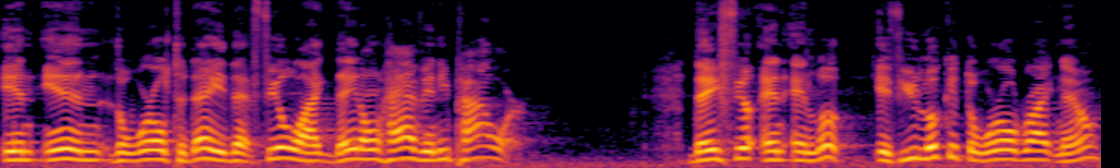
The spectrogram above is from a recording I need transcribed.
in, in the world today that feel like they don't have any power. They feel, and, and look, if you look at the world right now,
